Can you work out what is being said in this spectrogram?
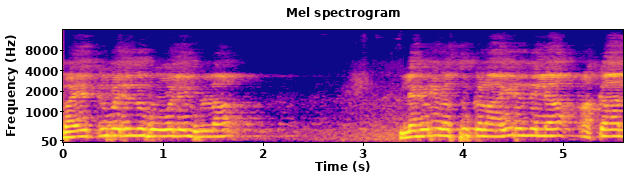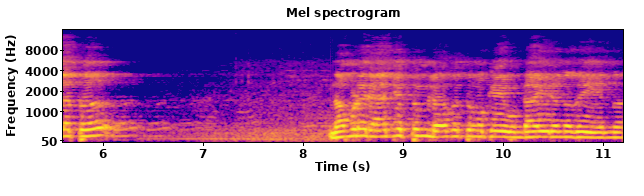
മയക്കുമരുന്ന് പോലെയുള്ള ലഹരി വസ്തുക്കളായിരുന്നില്ല അക്കാലത്ത് നമ്മുടെ രാജ്യത്തും ലോകത്തുമൊക്കെ ഉണ്ടായിരുന്നത് എന്ന്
